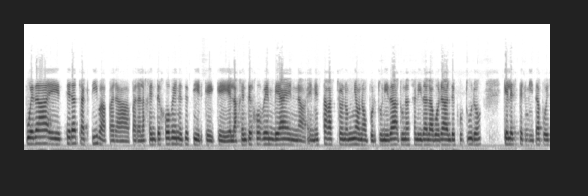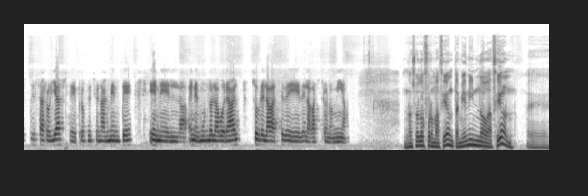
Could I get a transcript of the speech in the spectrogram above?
pueda eh, ser atractiva para, para la gente joven, es decir, que, que la gente joven vea en, en esta gastronomía una oportunidad, una salida laboral de futuro que les permita pues desarrollarse profesionalmente en el, en el mundo laboral sobre la base de, de la gastronomía. No solo formación, también innovación. Eh,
